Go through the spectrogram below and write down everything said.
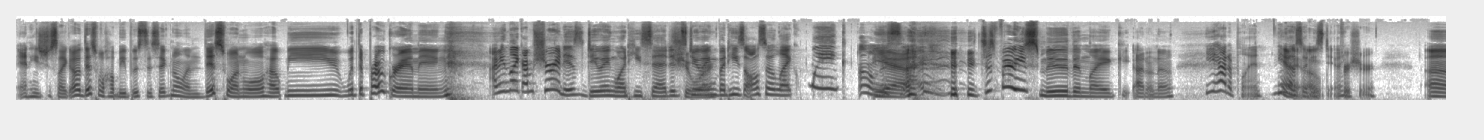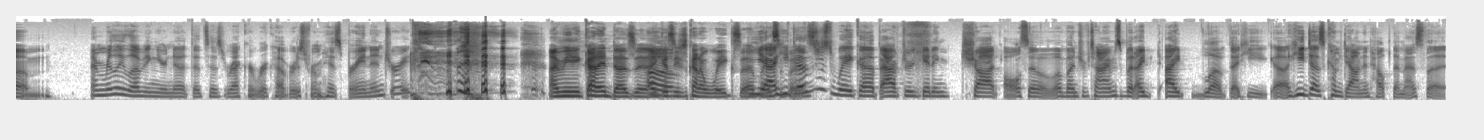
and he's just like, "Oh, this will help me boost the signal, and this one will help me with the programming." I mean, like, I'm sure it is doing what he said it's sure. doing, but he's also like, wink on yeah. just very smooth and like, I don't know. He had a plan. He yeah, knows what he's doing for sure. Um, I'm really loving your note that says Wrecker recovers from his brain injury. I mean, he kind of doesn't. I um, guess he um, just kind of wakes up. Yeah, he does just wake up after getting shot also a bunch of times. But I I love that he uh, he does come down and help them as the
